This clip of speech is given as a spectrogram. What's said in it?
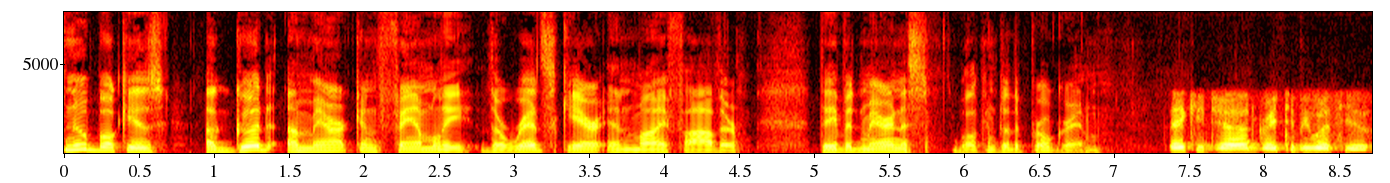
new book is A Good American Family The Red Scare and My Father. David Maraniss, welcome to the program. Thank you, John. Great to be with you.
